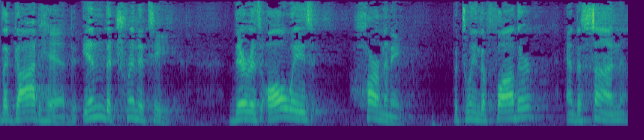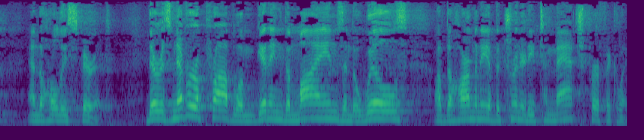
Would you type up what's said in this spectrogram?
the Godhead, in the Trinity, there is always harmony between the Father and the Son and the Holy Spirit. There is never a problem getting the minds and the wills of the harmony of the Trinity to match perfectly.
